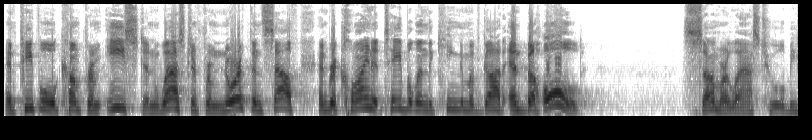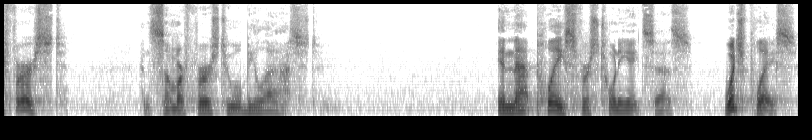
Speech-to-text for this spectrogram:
And people will come from east and west and from north and south and recline at table in the kingdom of God. And behold, some are last who will be first, and some are first who will be last. In that place, verse 28 says. Which place?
